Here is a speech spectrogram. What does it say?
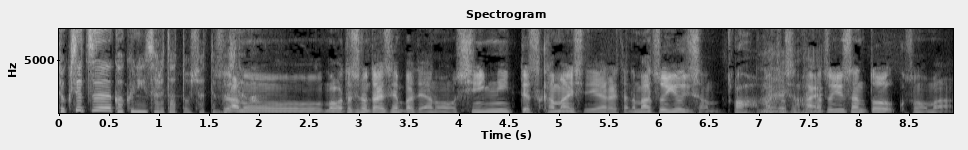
直接確認されたとおっしゃってました、あのー、まあ、私の大先輩であの新日鉄釜石でやられたの松井裕二さん。あ松井さん、はい、松井裕二さんとその、ま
